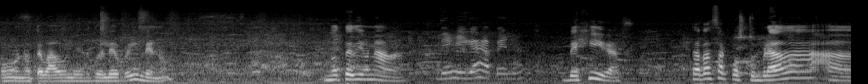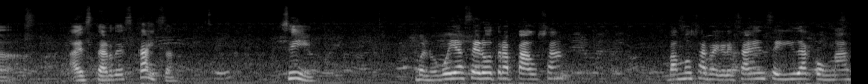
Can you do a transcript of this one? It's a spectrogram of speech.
¿Cómo no te va a doler? Duele horrible, ¿no? No te dio nada. Vejigas apenas. Vejigas. ¿Estabas acostumbrada a, estar descalza? Sí. Bueno, voy a hacer otra pausa. Vamos a regresar enseguida con más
